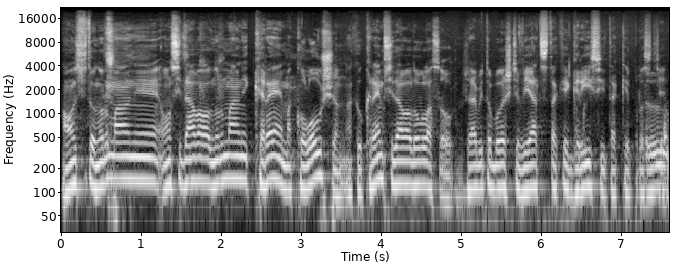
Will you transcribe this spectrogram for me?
A on si to normálne, on si dával normálne krém, ako lotion, ako krém si dával do vlasov. Že aby to bolo ešte viac také greasy, také proste.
